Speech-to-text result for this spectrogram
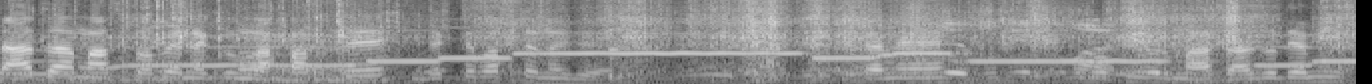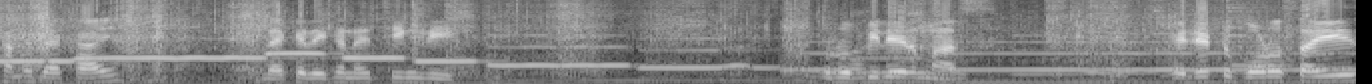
তাজা মাছ পাবেন একদম লাফাচ্ছে। দেখতে পাচ্ছেন ওই যে এখানে পিওর মাছ আর যদি আমি এখানে দেখাই, দেখেন এখানে চিংড়ি। পুরো বিলের মাছ। এটা একটু বড় সাইজ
